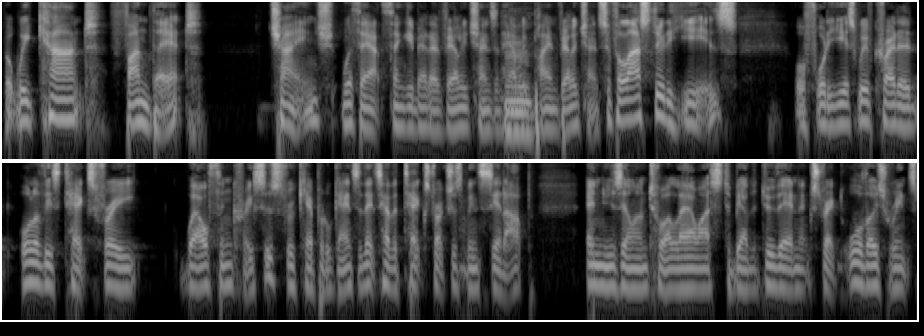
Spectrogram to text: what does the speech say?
but we can't fund that change without thinking about our value chains and how we mm. play in value chains. So, for the last thirty years or forty years, we've created all of these tax-free wealth increases through capital gains, and that's how the tax structure has been set up in New Zealand to allow us to be able to do that and extract all those rents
